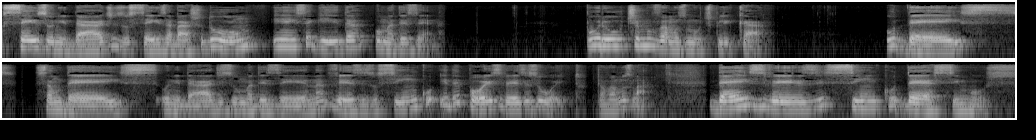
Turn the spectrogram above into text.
seis unidades, o seis abaixo do um, e em seguida uma dezena. Por último, vamos multiplicar o 10, são 10 unidades, uma dezena, vezes o 5 e depois vezes o 8. Então vamos lá. 10 vezes 5 décimos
